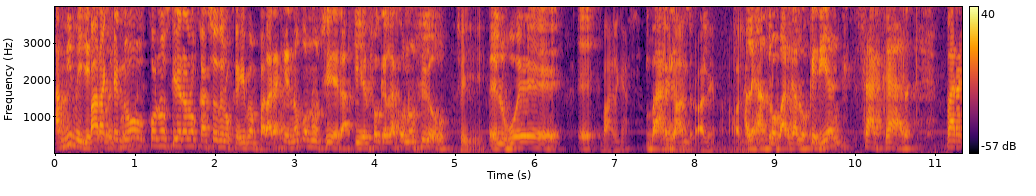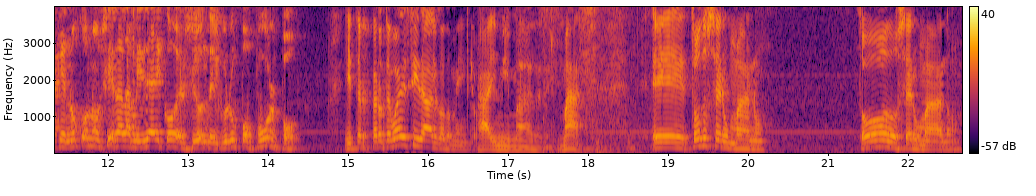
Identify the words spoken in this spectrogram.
A mí me llegó Para la que no conociera los casos de los que iban para, para que no conociera, y él fue que la conoció. Sí. El juez eh, Vargas. Vargas. Alejandro, Ale- Ale- Alejandro Vargas lo querían sacar para que no conociera la medida de coerción del grupo Pulpo. Y te- pero te voy a decir algo, Domingo. Ay, mi madre. Más. Eh, todo ser humano, todo ser humano,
